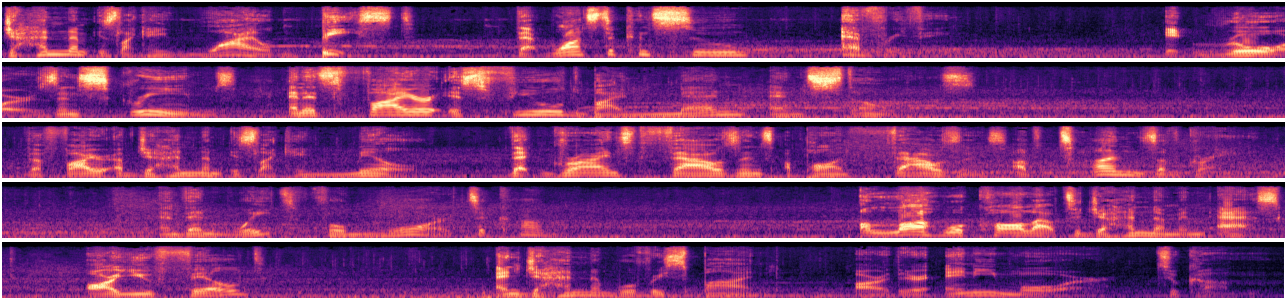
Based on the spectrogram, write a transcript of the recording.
Jahannam is like a wild beast that wants to consume everything. It roars and screams, and its fire is fueled by men and stones. The fire of Jahannam is like a mill that grinds thousands upon thousands of tons of grain and then waits for more to come. Allah will call out to Jahannam and ask, Are you filled? And Jahannam will respond, Are there any more to come?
